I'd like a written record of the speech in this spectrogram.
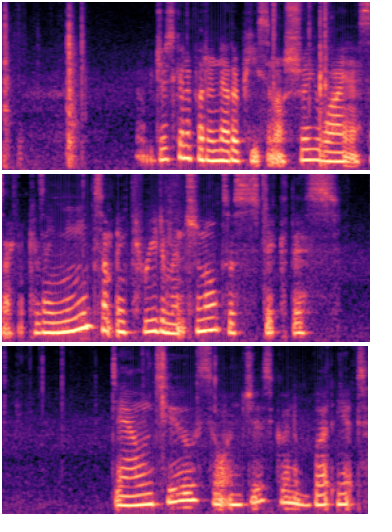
I'm just going to put another piece, and I'll show you why in a second, because I need something three-dimensional to stick this down to, so I'm just going to butt it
